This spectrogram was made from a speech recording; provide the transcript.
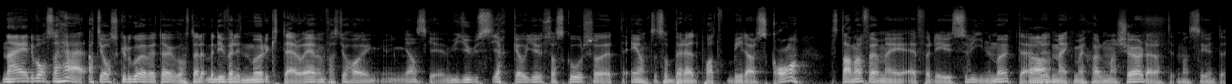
Nej, det var så här att jag skulle gå över ett övergångsställe men det är väldigt mörkt där och även fast jag har en en ganska ljus jacka och ljusa skor så är jag inte så beredd på att bilar ska stanna för mig eh, för det är ju svinmörkt där. Ja. Det märker man själv när man kör där att man ser ju inte.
